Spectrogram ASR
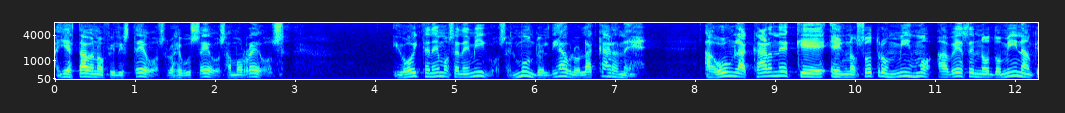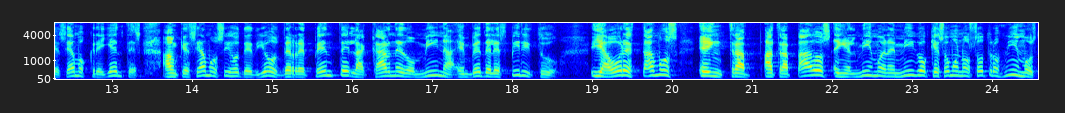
Allí estaban los filisteos, los jebuseos, amorreos. Y hoy tenemos enemigos, el mundo, el diablo, la carne. Aún la carne que en nosotros mismos a veces nos domina, aunque seamos creyentes, aunque seamos hijos de Dios, de repente la carne domina en vez del espíritu. Y ahora estamos atrapados en el mismo enemigo que somos nosotros mismos.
